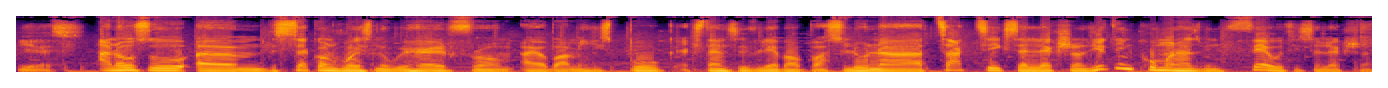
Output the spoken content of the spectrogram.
Yes. And also, um, the second voice note we heard from Ayobami, he spoke extensively about Barcelona tactics, selections. Do you think Koeman has been fair with his selection?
